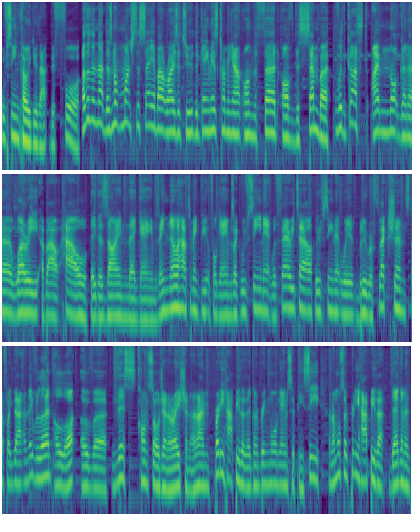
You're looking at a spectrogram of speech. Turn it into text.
We've seen Koei do that before. Other than that, there's not much to say about Ryza 2. The game is coming out on the 3rd of December. With Gust, I'm not gonna worry about how they design their games. They know how to make beautiful games. Like we've seen it with Fairy Tail, we've seen it with Blue Reflection, stuff like that. And they've learned a lot over this console generation. And I'm pretty happy that they're to bring more games to PC. And I'm also pretty happy that they're to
